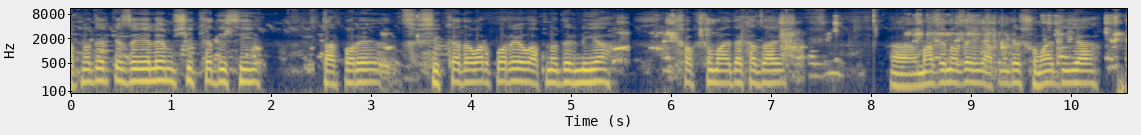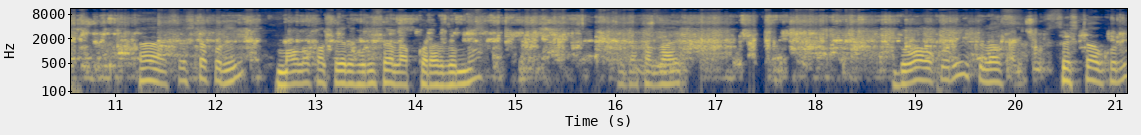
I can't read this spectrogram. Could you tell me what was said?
আপনাদেরকে যে এলেম শিক্ষা দিছি তারপরে শিক্ষা দেওয়ার পরেও আপনাদের নিয়ে সব সময় দেখা যায়। মাঝে মাঝেই আপনাদের সময় দিয়া হ্যাঁ চেষ্টা করি মাওলা পাকের পরিচয় লাভ করার জন্য। দেখা যায় দোয়াও করি প্লাস চেষ্টাও করি।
